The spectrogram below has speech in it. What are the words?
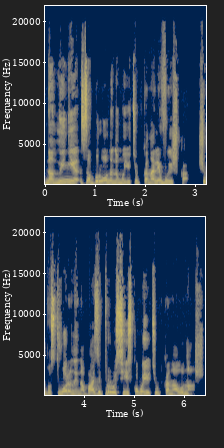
на нині забороненому youtube каналі Вишка, що був створений на базі проросійського youtube каналу Наш.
